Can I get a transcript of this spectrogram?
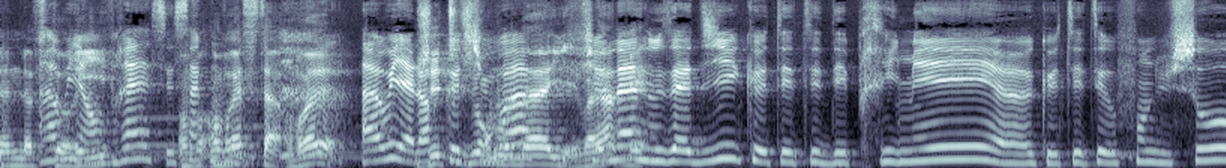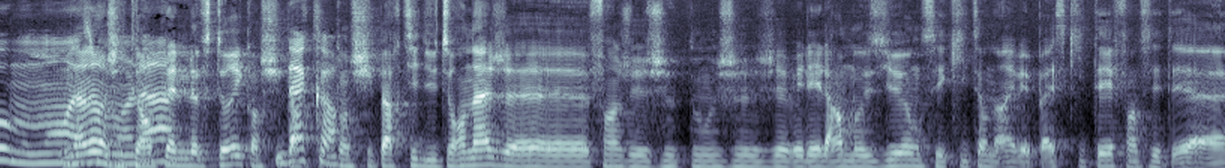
Ah oui, en vrai, c'est En, ça. en qu'on- vrai, c'est ça. En vrai, Ah oui, alors que tu toujours mon vois, voilà, mais- nous a dit que t'étais déprimée, euh, que t'étais au fond du seau au moment. non, non, j'étais en pleine love story quand je suis parti, quand je suis parti du tournage. euh, Enfin, je, je- bon, je- j'avais les larmes aux yeux, on s'est quitté, on n'arrivait pas à se quitter. Enfin, c'était, euh,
